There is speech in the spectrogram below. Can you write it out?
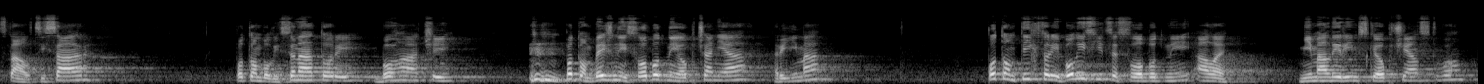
stál cisár, potom boli senátori, boháči, potom bežní slobodní občania Ríma, potom tí, ktorí boli síce slobodní, ale nemali rímske občianstvo,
